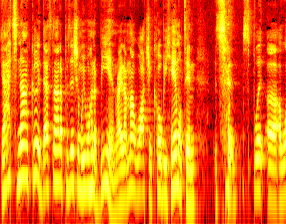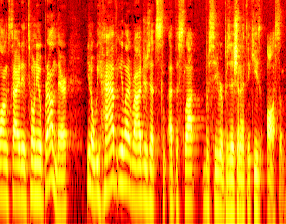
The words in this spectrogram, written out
That's not good. That's not a position we want to be in, right? I'm not watching Cobi Hamilton split uh, alongside Antonio Brown there. You know, we have Eli Rogers at, sl- at the slot receiver position. I think he's awesome.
